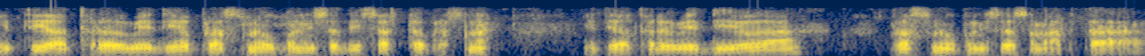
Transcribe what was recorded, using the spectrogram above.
इति अथर्वेदीय प्रश्नोपनिषद ष्ठ प्रश्न। इति अथर्वेदीय प्रश्नोपनिषद समाप्ता।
